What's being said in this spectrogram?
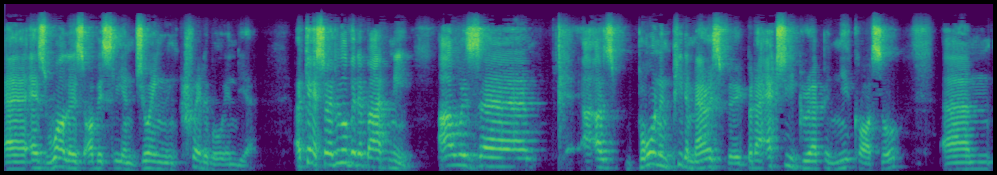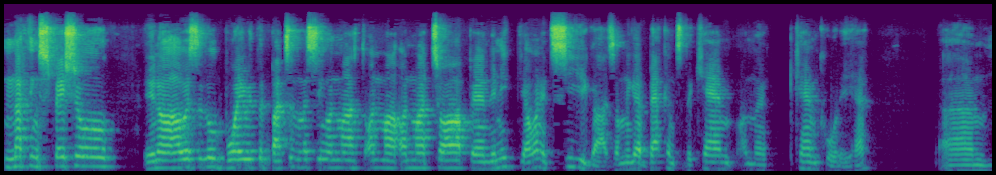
uh, as well as obviously enjoying incredible India. Okay, so a little bit about me. I was uh, I was born in Pietermaritzburg, but I actually grew up in Newcastle. Um, nothing special. You know, I was a little boy with the button missing on my on my on my top. And let me I wanted to see you guys. I'm gonna go back into the cam on the camcorder, yeah. Um,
